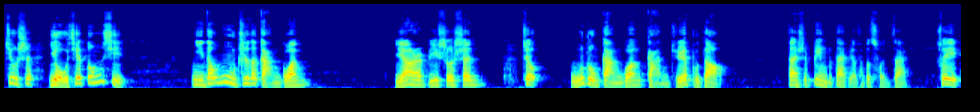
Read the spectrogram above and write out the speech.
就是有些东西，你的物质的感官，眼耳鼻舌身。这五种感官感觉不到，但是并不代表它不存在。所以，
